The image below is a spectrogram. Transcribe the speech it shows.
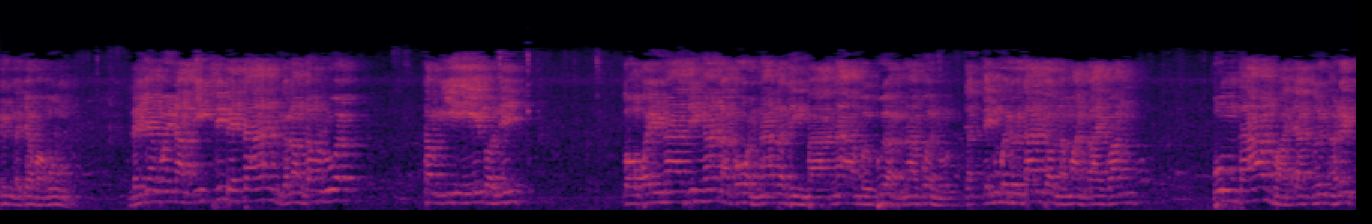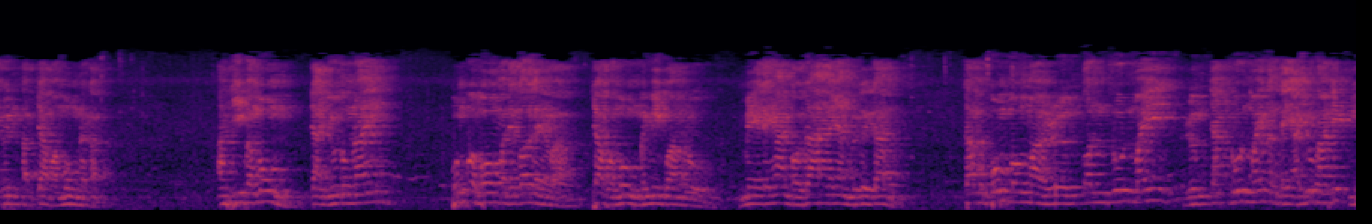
ขึ้นกับเจ้ามงและยังไม่นำอีกสิบเอ็ดท่านกำลังตำรวจทำเอเอตอนนี้ต่อไปหน้าสิงห์นครหน้าตะดิงปากหน้าอำเภอเพื่อนหน้าเพื่อนหนุนจะเต็มไปด้วยท่านเจ้าหน้ำมันกลายฟังปุ่มถามว่าจะเกิดอะไรขึ้นกับเจ้ามงนะครับ อาชีพประมงจะอยู่ตรงไหนผมก็บอกมาแต่ต้นเลยว่า เจ้าประมงไม่มีความรู้เมย์ในงานก่อสร้างก็ยังไม่เคยทำถ้าผมต้องมาเริ่มต้นรุ่นไหมเริ่มจากรุ่นไหมตั้งแต่อายุห้าสิบปี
